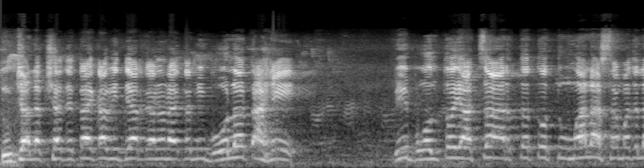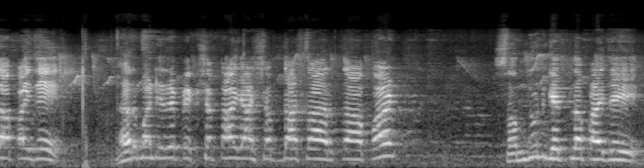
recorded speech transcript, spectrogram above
तुमच्या लक्षात येत आहे का विद्यार्थ्यांना? नाही तर मी बोलत आहे. मी बोलतो याचा अर्थ तो तुम्हाला समजला पाहिजे. धर्मनिरपेक्षता या शब्दाचा अर्थ आपण समजून घेतलं पाहिजे.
